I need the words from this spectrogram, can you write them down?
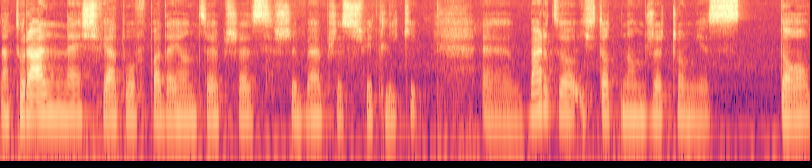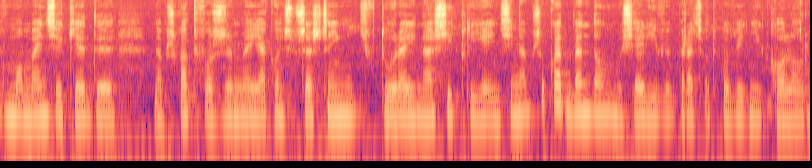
naturalne światło wpadające przez szybę, przez świetliki. E, bardzo istotną rzeczą jest to w momencie, kiedy na przykład tworzymy jakąś przestrzeń, w której nasi klienci na przykład będą musieli wybrać odpowiedni kolor,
